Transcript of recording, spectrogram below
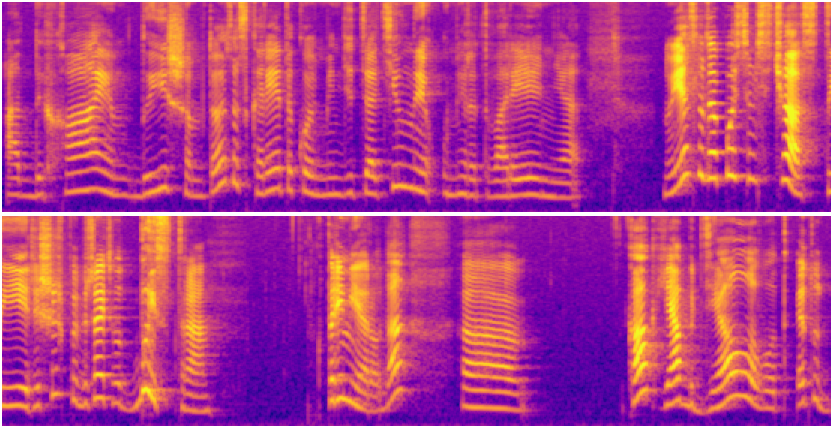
отдыхаем, дышим, то это скорее такое медитативное умиротворение – но если, допустим, сейчас ты решишь побежать вот быстро, к примеру, да, э, как я бы делала вот эту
